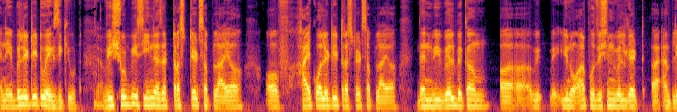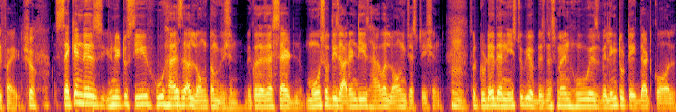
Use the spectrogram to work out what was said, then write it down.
an ability to execute. Yeah. We should be seen as a trusted supplier of high quality trusted supplier then we will become uh, we, you know our position will get uh, amplified. Sure. second is you need to see who has a long term vision because as i said most of these r&ds have a long gestation. So today there needs to be a businessman who is willing to take that call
